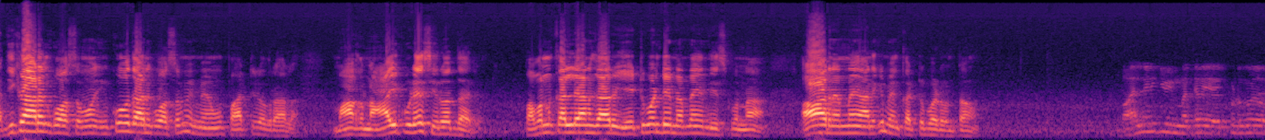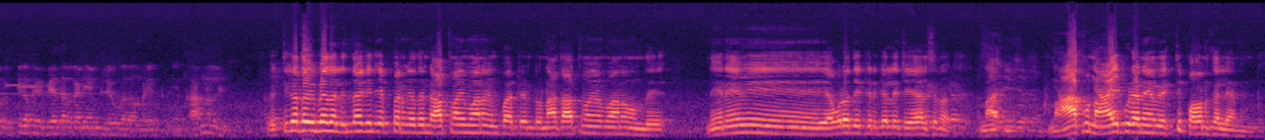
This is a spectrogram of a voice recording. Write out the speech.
అధికారం కోసమో ఇంకో దానికోసమే మేము పార్టీలోకి రాలా. మాకు నాయకుడే శిరోద్ధారి. పవన్ కళ్యాణ్ గారు ఎటువంటి నిర్ణయం తీసుకున్నా ఆ నిర్ణయానికి మేము కట్టుబడి ఉంటాం. వ్యక్తిగత విభేదాలు ఇందాకే చెప్పాను కదండి ఆత్మాభిమానం ఇంపార్టెంట్. నాకు ఆత్మాభిమానం ఉంది. నేనేమి ఎవరో దగ్గరికి వెళ్ళి చేయాల్సిన నాకు నాయకుడు అనే వ్యక్తి పవన్ కళ్యాణ్ అండి.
